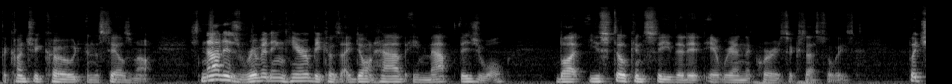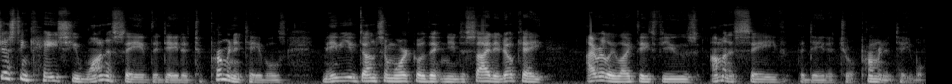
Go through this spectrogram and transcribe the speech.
the country code and the sales amount. It's not as riveting here because I don't have a map visual, but you still can see that it, it ran the query successfully. But just in case you want to save the data to permanent tables, maybe you've done some work with it and you decided, okay, I really like these views. I'm going to save the data to a permanent table.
